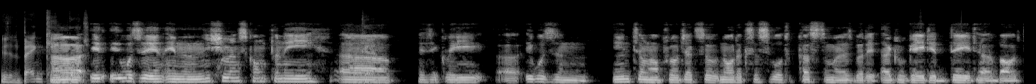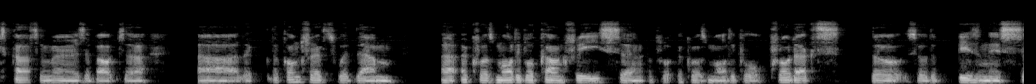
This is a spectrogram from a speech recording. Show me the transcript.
Is it banking? Uh, it, it was in, in an insurance company. Uh, okay. Basically, uh, it was an internal project, so not accessible to customers, but it aggregated data about customers, about uh, uh, the, the contracts with them uh, across multiple countries, across multiple products. So, so the business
